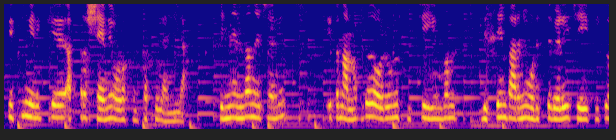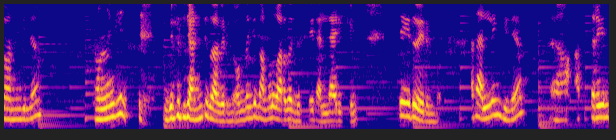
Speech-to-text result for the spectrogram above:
സ്റ്റിച്ചിങ് എനിക്ക് അത്ര ക്ഷമയുള്ള കൂട്ടത്തിലല്ല. പിന്നെ എന്താണെന്ന് വെച്ചാൽ ഇപ്പം നമുക്ക് ഓരോന്ന് സ്റ്റിച്ച് ചെയ്യുമ്പം ഡിസൈൻ പറഞ്ഞു കൊടുത്ത് വെളി ചെയ്യിപ്പിക്കുകയാണെങ്കിൽ ഒന്നെങ്കിൽ ഇതിൽ രണ്ട് ഇതാ വരുന്നു ഒന്നെങ്കിൽ നമ്മൾ പറഞ്ഞ ഡിസൈൻ അല്ലായിരിക്കും ചെയ്തു വരുമ്പോൾ അതല്ലെങ്കിൽ അത്രയും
